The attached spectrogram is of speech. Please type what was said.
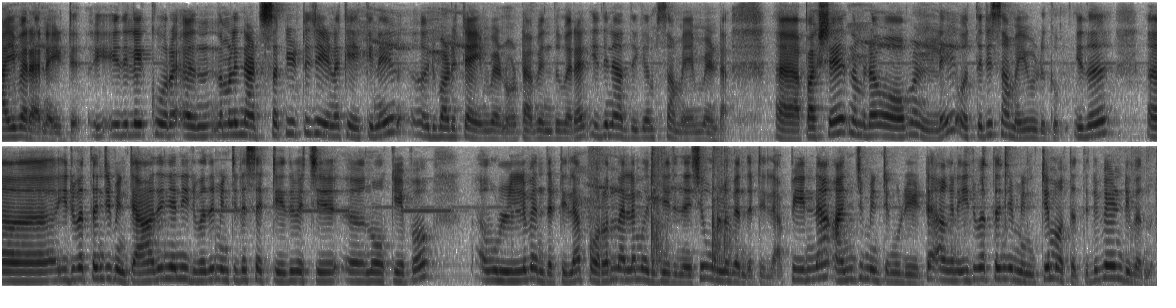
ആയി വരാനായിട്ട്. ഇതിൽ കുറേ നമ്മൾ നട്ട്സൊക്കെ ഇട്ട് ചെയ്യുന്ന കേക്കിന് ഒരുപാട് ടൈം വേണം കേട്ടോ വെന്ത് വരാൻ. ഇതിനധികം സമയം വേണ്ട. പക്ഷേ നമ്മുടെ ഓവണിൽ ഒത്തിരി സമയം എടുക്കും. ഇത് ഇരുപത്തഞ്ച് മിനിറ്റ് ആദ്യം ഞാൻ ഇരുപത് മിനിറ്റിൽ സെറ്റ് ചെയ്ത് വെച്ച് നോക്കിയപ്പോൾ ഉള്ളിൽ വെന്തിട്ടില്ല പുറം നല്ല മുരിഞ്ഞിരുന്നേച്ച് ഉള്ളിൽ വെന്തിട്ടില്ല. പിന്നെ അഞ്ച് മിനിറ്റും കൂടിയിട്ട് അങ്ങനെ ഇരുപത്തഞ്ച് മിനിറ്റ് മൊത്തത്തിൽ വേണ്ടി വന്നു.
